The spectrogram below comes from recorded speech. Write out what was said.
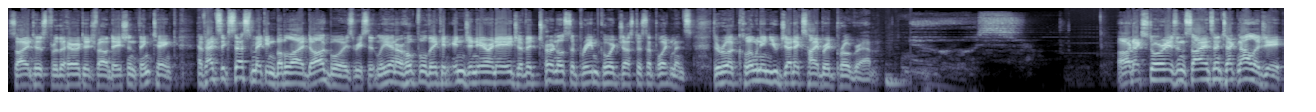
Scientists for the Heritage Foundation think tank have had success making bubble eyed dog boys recently and are hopeful they can engineer an age of eternal Supreme Court justice appointments through a cloning eugenics hybrid program. Our next story is in science and technology,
